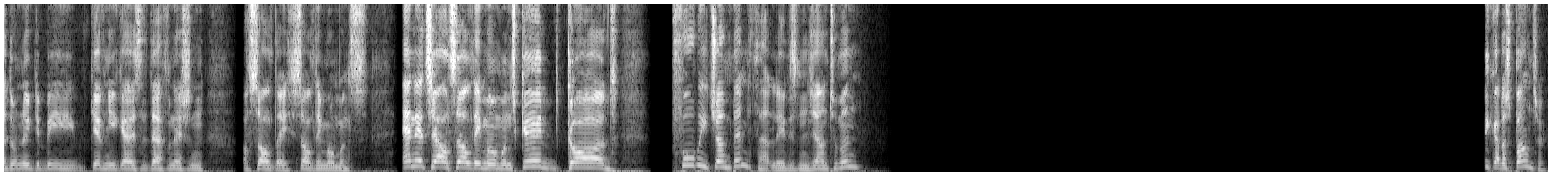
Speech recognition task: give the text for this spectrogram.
I don't need to be giving you guys the definition of salty, salty moments. NHL salty moments. Good God! Before we jump into that, ladies and gentlemen, we got a sponsor.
